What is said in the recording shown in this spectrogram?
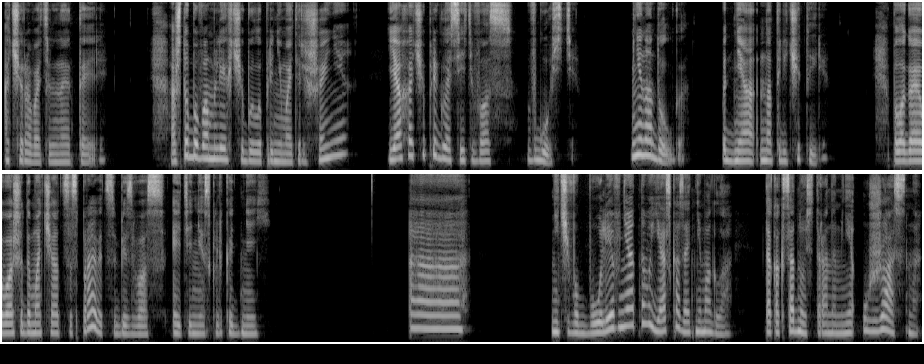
очаровательная Терри. А чтобы вам легче было принимать решения, я хочу пригласить вас в гости. Ненадолго, дня на три-четыре. Полагаю, ваши домочадцы справятся без вас эти несколько дней. А... Ничего более внятного я сказать не могла, так как, с одной стороны, мне ужасно,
